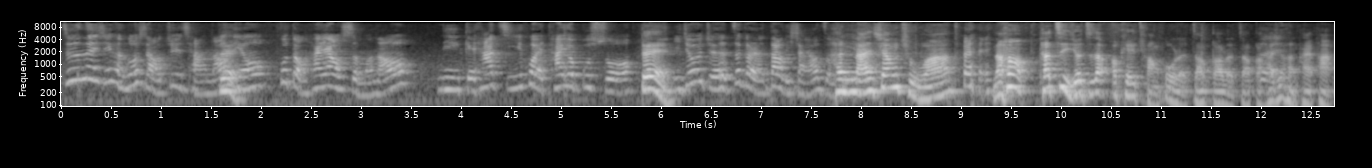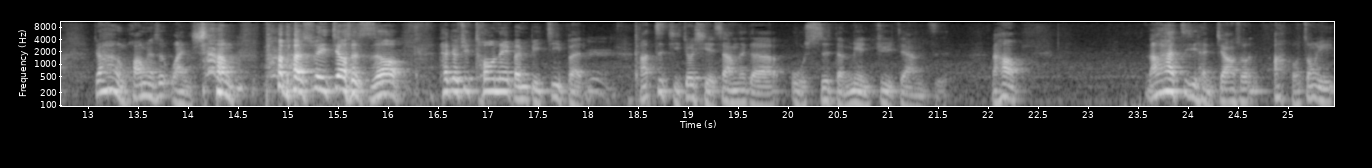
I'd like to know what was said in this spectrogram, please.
就是内心很多小剧场，然后你又不懂他要什么，然后你给他机会，他又不说，对，你就会觉得这个人到底想要怎么样？很难相处啊。对，然后他自己就知道，OK，闯祸了，糟糕了，糟糕，他就很害怕。然后他很荒谬是晚上 爸爸睡觉的时候，他就去偷那本笔记本。嗯。然后自己就写上那个舞狮的面具这样子，然后，然后他自己很骄傲说啊，我终于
